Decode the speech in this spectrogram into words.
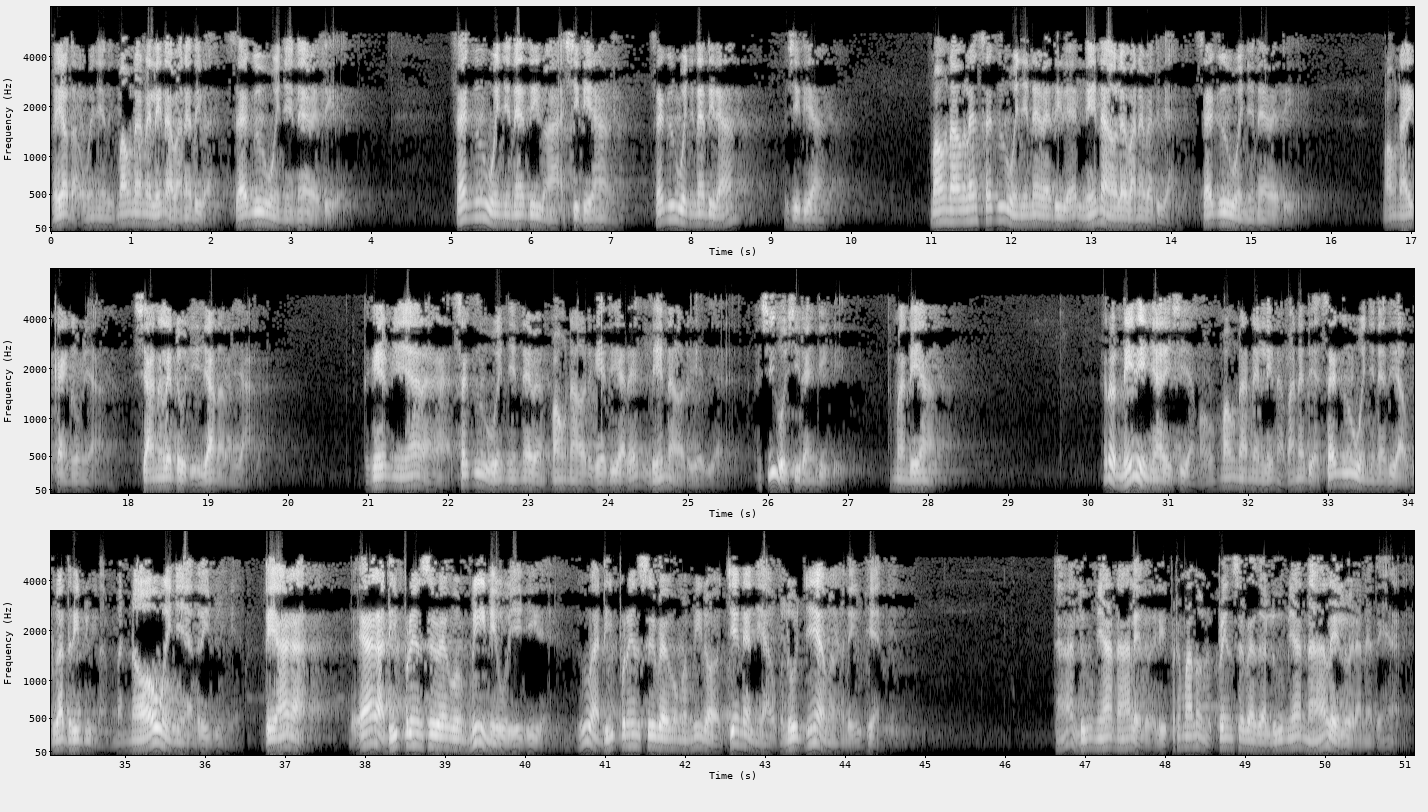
ဘယ်ရောက်တာဝิญဉ်သိပေါင်းတာနဲ့လင်းတာဘာနဲ့သိပါစက္ကုဝิญဉ်နဲ့ပဲသိတယ်စက္ကုဝิญဉ်နဲ့သိပါအရှိတရားပဲစက္ကုဝิญဉ်နဲ့သိတာအရှိတရားမောင်တာကိုလည်းစက္ကုဝิญဉ်နဲ့ပဲသိတယ်လင်းတာကိုလည်းဘာနဲ့ပဲသိတယ်စက္ကုဝิญဉ်နဲ့ပဲသိတယ်မောင်တာကြီးကင်လို့မရရှာနဲ့လည်းတို့ကြည့်ရတာမရ တကယ်မြင်ရတာကစက္ကုဝิญဉ်နဲ့ပဲမောင်တာကိုတကယ်သိရတယ်လင်းတာကိုတကယ်သိရတယ်အရှိကိုရှိတိုင်းသိတယ်အမှန်တရားအဲ့တော့နေနေညတွေရှိရမှာဘူးမောင်းတာနဲ့လင်းတာဘာနဲ့တည်းစက္ကုဝิญဉ်နဲ့တည်းရဘူးဘုရားသတိပြုမှာမနောဝิญဉ်ကသတိပြုနေတရားကတရားကဒီ principle ကိုမိနေဖို့ရည်ကြီးတယ်သူကဒီ principle ကိုမမိတော့ကျင့်တဲ့နေရာကိုဘလို့ကျင့်ရမှမသိဘူးဖြစ်နေ ဒါကလူများနားလေလွယ်လေပထမဆုံး principle ဆိုလူများနားလေလွယ်တာနဲ့သင်ရတယ်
